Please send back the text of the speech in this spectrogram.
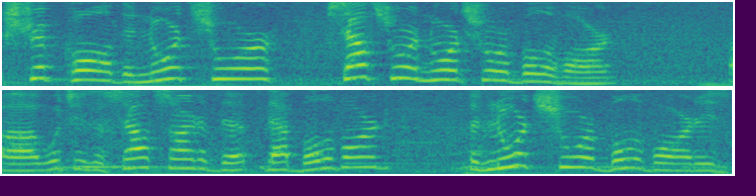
strip called the North Shore, South Shore North Shore Boulevard, uh, which is the south side of the that boulevard. The North Shore Boulevard is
